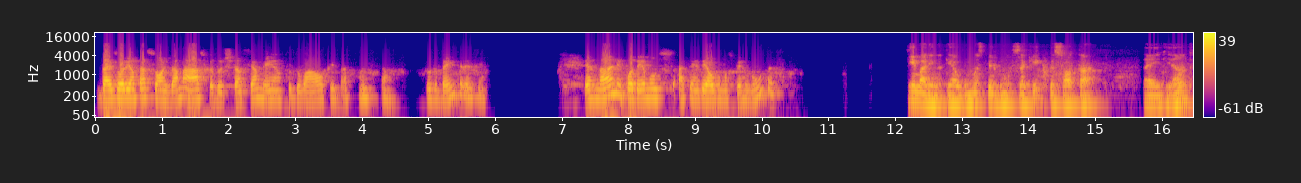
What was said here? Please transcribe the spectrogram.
das orientações da máscara, do distanciamento, do álcool e da condição. Tudo bem, Terezinha? Hernani, podemos atender algumas perguntas? Sim, Marina, tem algumas perguntas aqui que o pessoal está tá enviando.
